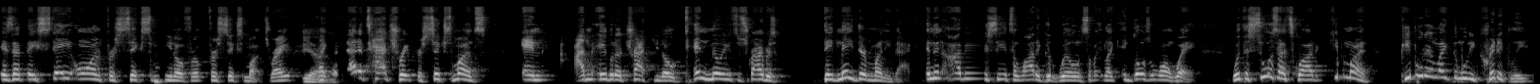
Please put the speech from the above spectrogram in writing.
is that they stay on for six, you know, for, for six months, right? Yeah. Like that attach rate for six months, and I'm able to attract, you know, 10 million subscribers. They've made their money back. And then obviously it's a lot of goodwill and stuff like, like it goes a long way. With the Suicide Squad, keep in mind, people didn't like the movie critically.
